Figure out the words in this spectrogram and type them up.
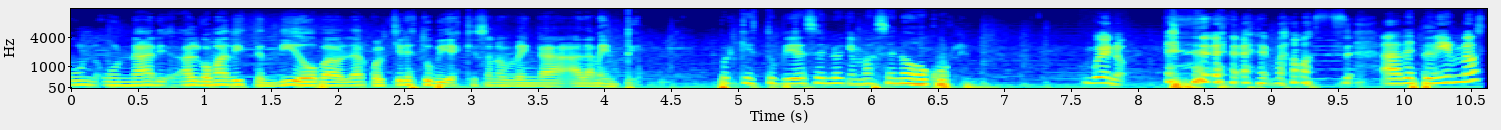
un, un área- algo más distendido para hablar cualquier estupidez que se nos venga a la mente. Porque estupidez es lo que más se nos ocurre. Bueno, vamos a despedirnos.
